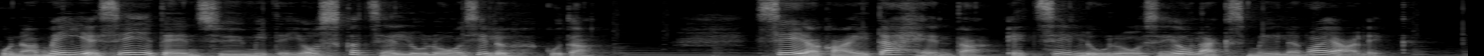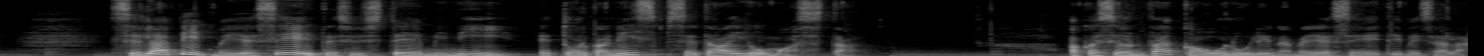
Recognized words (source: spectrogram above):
kuna meie seedeensüümid ei oska tselluloosi lõhkuda. see aga ei tähenda, et tselluloos ei oleks meile vajalik see läbib meie seedesüsteemi nii, et organism seda ei omasta aga see on väga oluline meie seedimisele.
